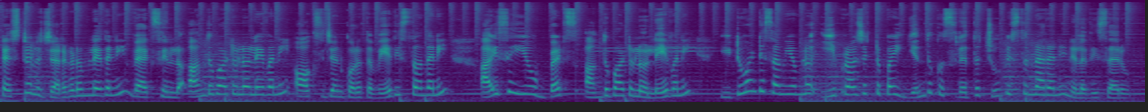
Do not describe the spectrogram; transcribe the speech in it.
టెస్టులు జరగడం లేదని వ్యాక్సిన్లు అందుబాటులో లేవని ఆక్సిజన్ కొరత వేధిస్తోందని ఐసీయూ బెడ్స్ అందుబాటులో లేవని ఇటువంటి సమయంలో ఈ ప్రాజెక్టుపై ఎందుకు శ్రద్ధ చూపిస్తున్నారని నిలదీశారు.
